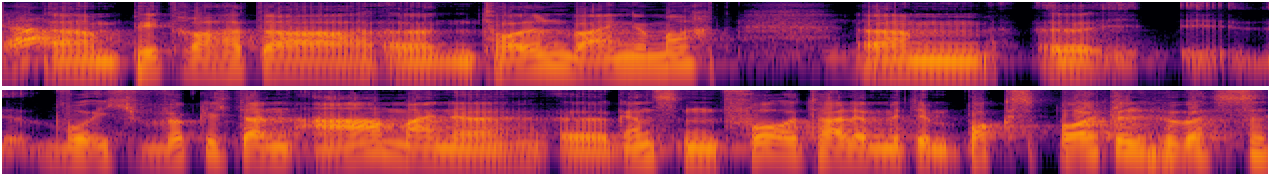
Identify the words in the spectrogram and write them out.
Ja. Ähm, Petra hat da äh, einen tollen Wein gemacht ähm, äh, wo ich wirklich dann A, meine äh, ganzen Vorurteile mit dem Boxbeutel übers, äh,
